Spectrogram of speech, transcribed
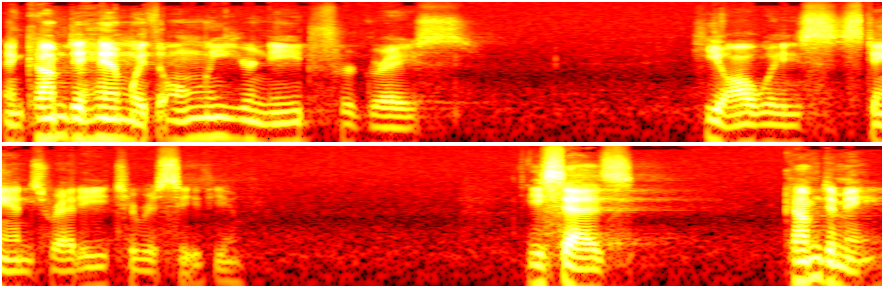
and come to him with only your need for grace, he always stands ready to receive you. He says, Come to me,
